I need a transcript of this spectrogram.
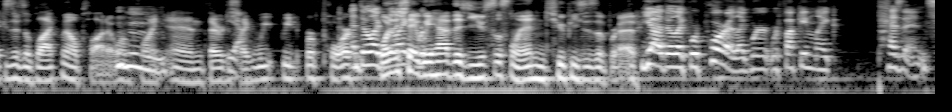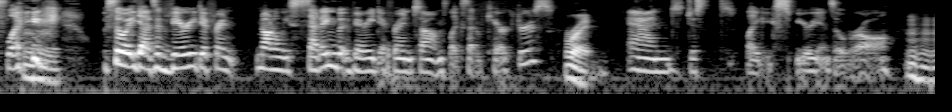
because there's a blackmail plot at one point, and they're just Mm-hmm. Yeah. like, we, we, we're poor. And they're like, what do they like, say? We have this useless land and two pieces of bread. yeah, they're like we're poor. Like we're we're fucking like peasants. Like Mm-hmm. so yeah, it's a very different not only setting but very different um like set of characters Right. And just like experience overall. Mm-hmm.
